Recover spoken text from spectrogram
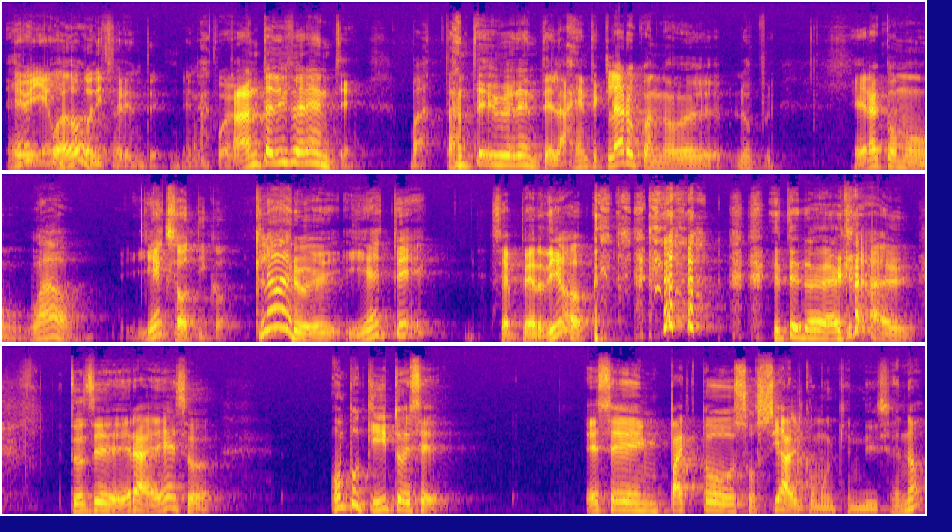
Te veían un poco diferente en el pueblo. Bastante diferente, bastante diferente. La gente, claro, cuando... eh, los- era como, wow. Y este- Exótico. claro, eh, y este se perdió. este no de acá. Entonces era eso. Un poquito ese, ese impacto social, como quien dice, ¿no?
